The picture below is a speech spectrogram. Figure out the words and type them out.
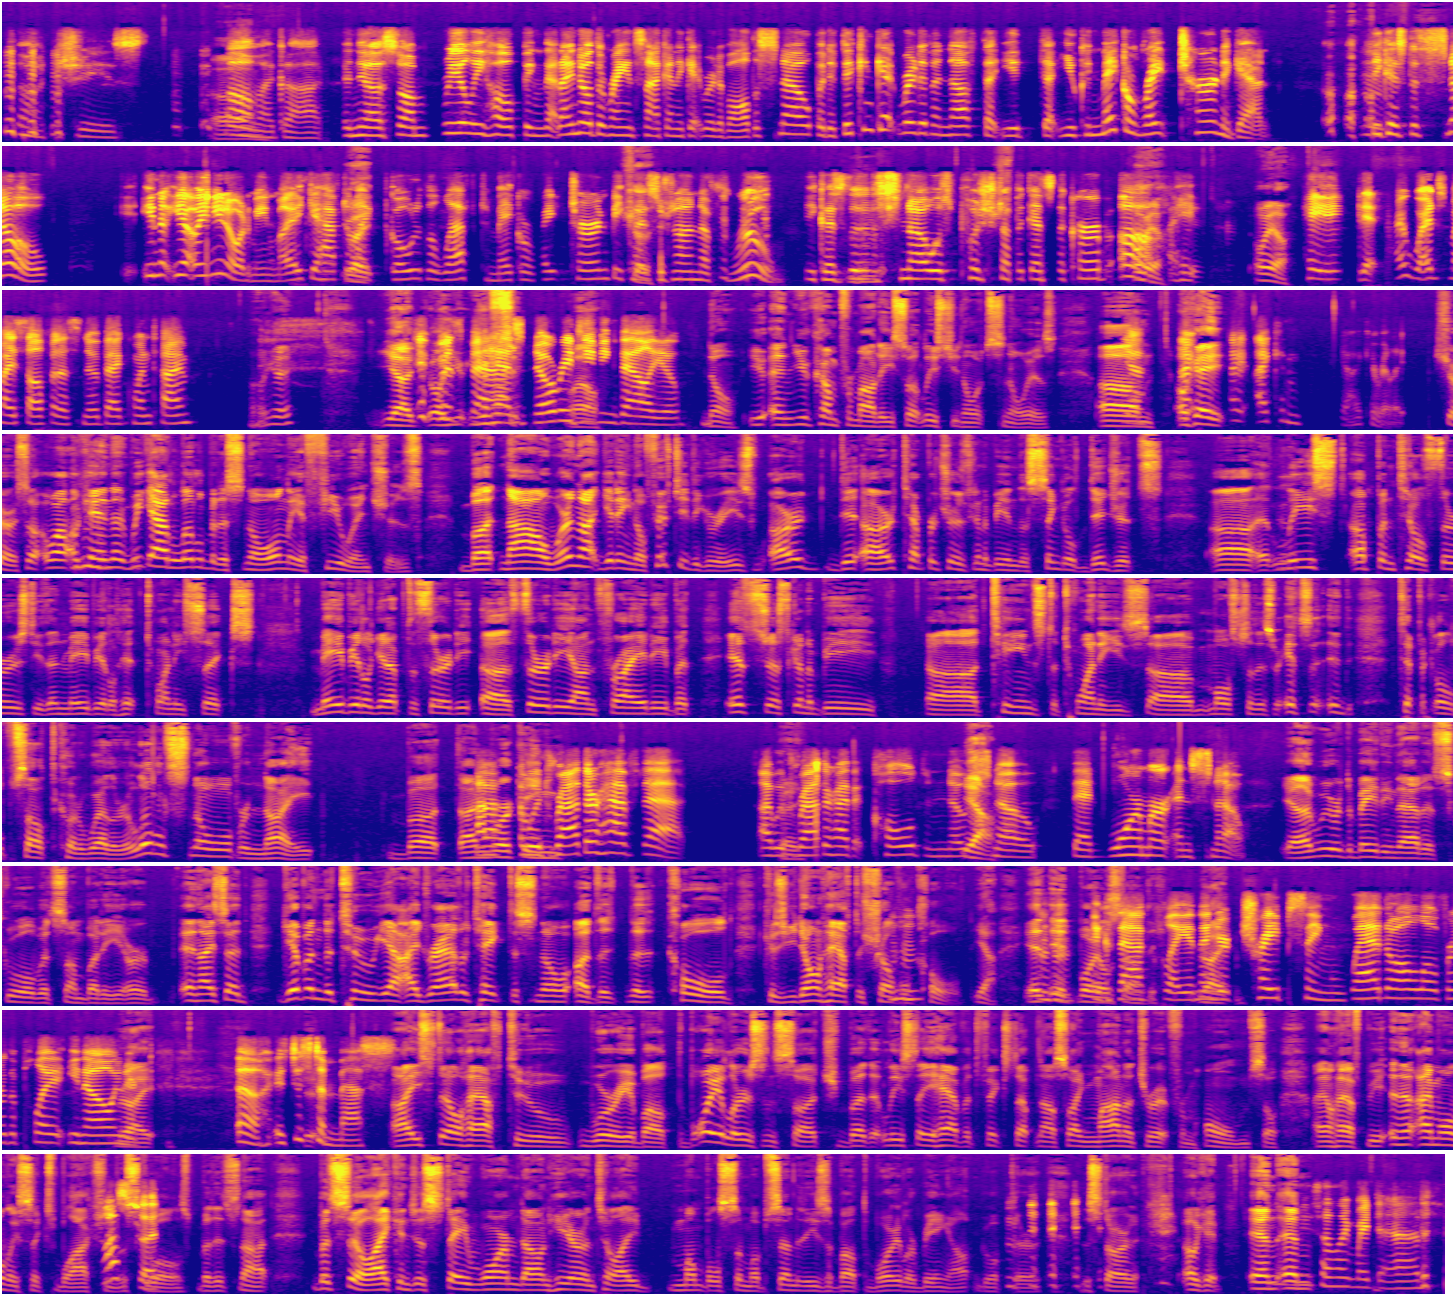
oh, jeez. Oh, um, oh my God! And, you know, so I'm really hoping that I know the rain's not going to get rid of all the snow, but if it can get rid of enough that you that you can make a right turn again, because the snow, you know, yeah, I mean, you know what I mean, Mike. You have to right. like go to the left to make a right turn because sure. there's not enough room because the mm-hmm. snow is pushed up against the curb. Oh, oh yeah. I hate. It. Oh yeah. Hate it. I wedged myself in a snowbank one time. Okay. Yeah, it, well, you, it has no redeeming well, value. No, you, and you come from out east, so at least you know what snow is. Um, yeah, okay, I, I, I, can. Yeah, I can relate. Sure. So, well, okay, mm-hmm. and then we got a little bit of snow, only a few inches, but now we're not getting no 50 degrees. Our our temperature is going to be in the single digits, uh, at mm-hmm. least up until Thursday. Then maybe it'll hit 26. Maybe it'll get up to 30, uh, 30 on Friday, but it's just going to be uh, teens to 20s uh, most of this week. It's it, typical South Dakota weather. A little snow overnight, but I'm working. I would rather have that. I would rather have it cold and no yeah. snow than warmer and snow. Yeah, we were debating that at school with somebody, or and I said, given the two, yeah, I'd rather take the snow, uh, the the cold, because you don't have to shovel mm-hmm. cold. Yeah, it, mm-hmm. it boils exactly, to, and then right. you're traipsing wet all over the place, you know, and right. Ugh, it's just a mess. I still have to worry about the boilers and such, but at least they have it fixed up now, so I can monitor it from home. So I don't have to be. And I'm only six blocks from That's the schools, good. but it's not. But still, I can just stay warm down here until I mumble some obscenities about the boiler being out and go up there to start it. Okay, and and you sound like my dad.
